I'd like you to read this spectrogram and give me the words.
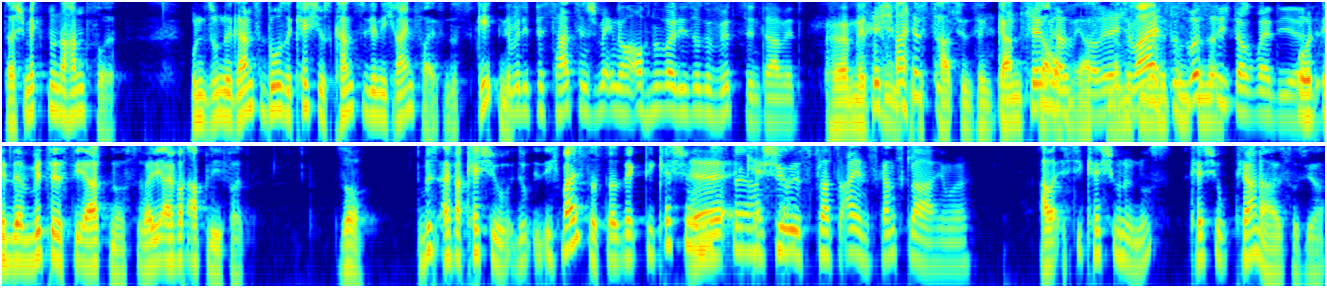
Da schmeckt nur eine Handvoll. Und so eine ganze Dose Cashews kannst du dir nicht reinpfeifen. Das geht nicht. Aber die Pistazien schmecken doch auch nur, weil die so gewürzt sind, David. Hör mir Ich zu, weiß, Pistazien sind ganz klar auf dem ersten. Ich weiß, das wusste ich doch bei dir. Und in der Mitte ist die Erdnuss, weil die einfach abliefert. So. Du bist einfach Cashew. Du, ich weiß das, das der, die Cashew äh, Nuss. der- Cashew ist Platz eins, ganz klar, Junge. Aber ist die Cashew eine Nuss? Cashew-Kerne heißt es ja.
